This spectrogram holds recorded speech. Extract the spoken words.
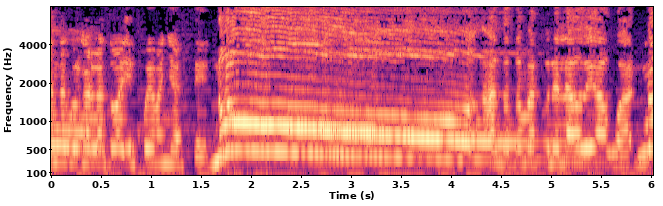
Anda a colgar la toalla después de bañarte. ¡No! Anda a tomarte un helado de agua. ¡No!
